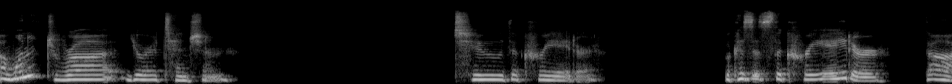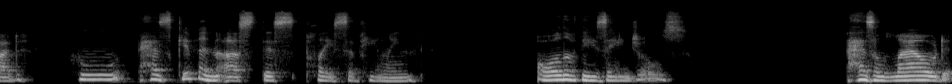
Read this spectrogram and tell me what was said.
I want to draw your attention to the Creator because it's the Creator, God, who has given us this place of healing, all of these angels, has allowed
